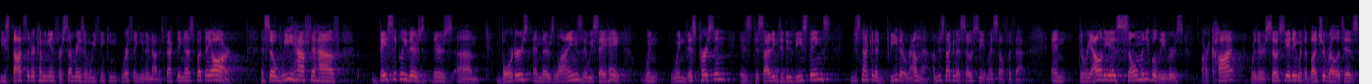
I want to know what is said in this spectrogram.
these thoughts that are coming in, for some reason we thinking we're thinking they're not affecting us, but they are. And so we have to have basically there's there's um, borders and there's lines that we say, hey, when when this person is deciding to do these things, I'm just not going to be around that. I'm just not going to associate myself with that. And the reality is, so many believers are caught where they're associating with a bunch of relatives,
